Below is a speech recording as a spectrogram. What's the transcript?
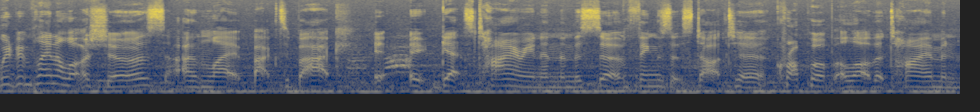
we'd been playing a lot of shows, and like back to back, it, it gets tiring, and then there's certain things that start to crop up a lot of the time, and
